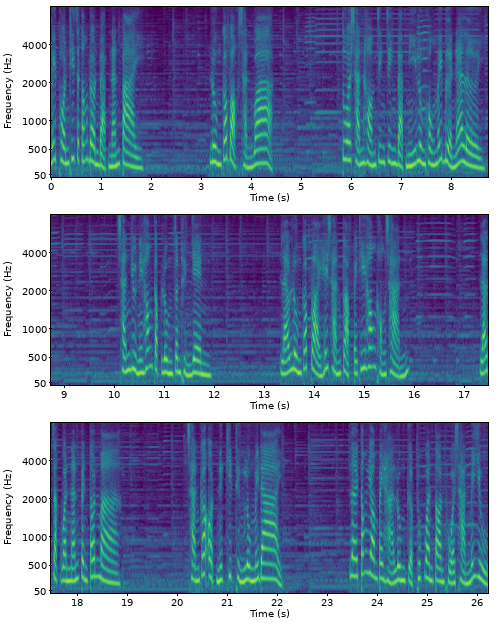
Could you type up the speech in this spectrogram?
ไม่พ้นที่จะต้องโดนแบบนั้นไป ลุงก็บอกฉันว่า ตัวฉันหอมจริง ๆ แบบนี้ลุงคงไม่เบื่อแน่เลย ฉันอยู่ในห้องกับลุงจนถึงเย็น แล้วลุงก็ปล่อยให้ฉันกลับไปที่ห้องของฉัน แล้วจากวันนั้นเป็นต้นมา ฉันก็อดนึกคิดถึงลุงไม่ได้ เลยต้องยอมไปหาลุงเกือบทุกวันตอนผัวฉันไม่อยู่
